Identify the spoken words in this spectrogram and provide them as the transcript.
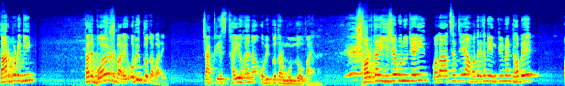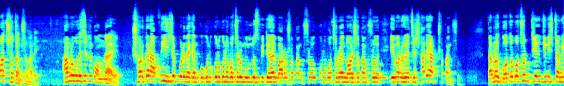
তারপরে কি? তাদের বয়স বাড়ে, অভিজ্ঞতা বাড়ে। চাকরি স্থায়ী হয় না, অভিজ্ঞতার মূল্যও পায় না। সরকারি হিসাব অনুযায়ী বলা আছে যে আমাদের এখানে ইনক্রিমেন্ট হবে পাঁচ শতাংশ হারে। আমরা বলেছি এটা অন্যায়। সরকার আপনি হিসেব করে দেখেন, কখনো, কোনো কোনো বছরের মূল্যস্ফীতি হয় বারো শতাংশ, কোনো বছর হয় নয় শতাংশ, এবার হয়েছে সাড়ে আট শতাংশ। তার মানে গত বছর যে জিনিসটা আমি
